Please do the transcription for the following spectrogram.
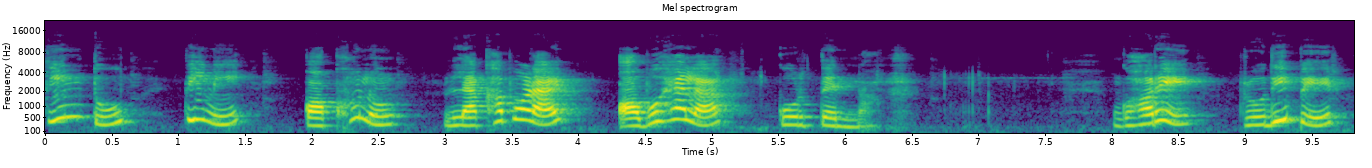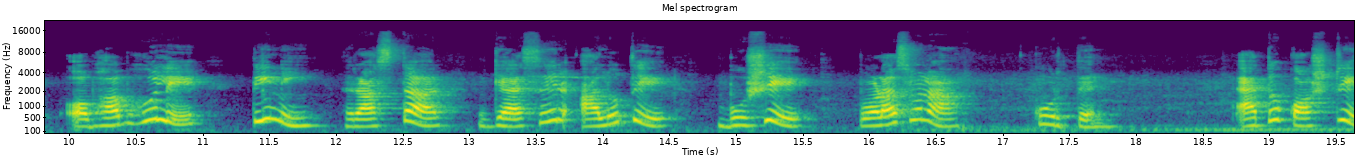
কিন্তু তিনি কখনো লেখাপড়ায় অবহেলা করতেন না। ঘরে প্রদীপের অভাব হলে তিনি রাস্তার গ্যাসের আলোতে বসে পড়াশোনা করতেন। এত কষ্টে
